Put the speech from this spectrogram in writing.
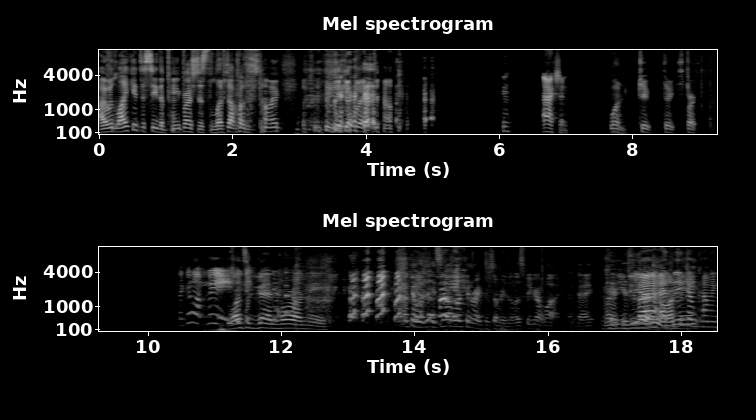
I would like it to see the paintbrush just lift up from the stomach and then go back down. Action. One, two, three, spurt. Like it on me. Once again, more on me. Okay, well, it's not working right for some reason. Let's figure out why. Okay. Can you do it that? already Yeah, I think me? I'm coming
